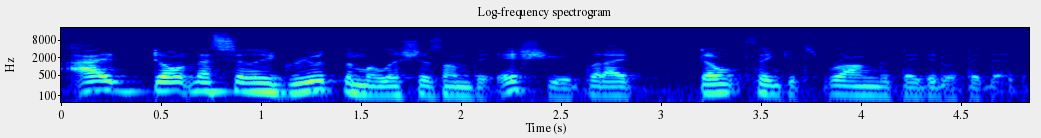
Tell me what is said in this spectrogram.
I don't necessarily agree with the militias on the issue, but I don't think it's wrong that they did what they did.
